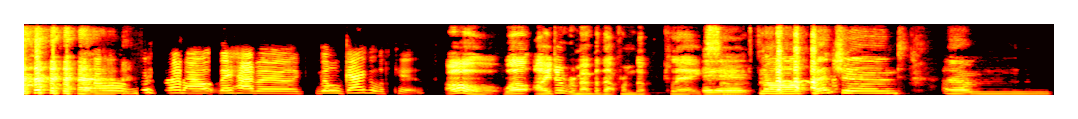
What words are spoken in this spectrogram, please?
Oh, miss that out. They had a little gaggle of kids. Oh well, I don't remember that from the play. So It's not mentioned. Um,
